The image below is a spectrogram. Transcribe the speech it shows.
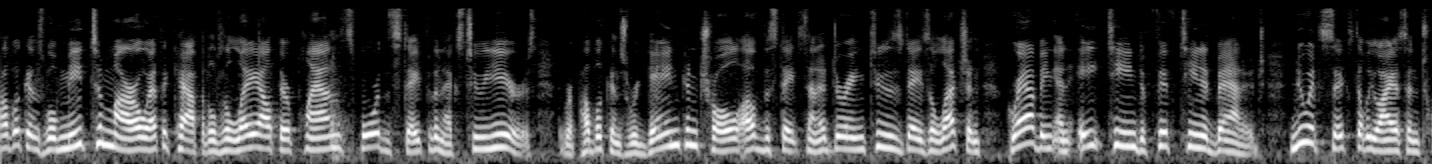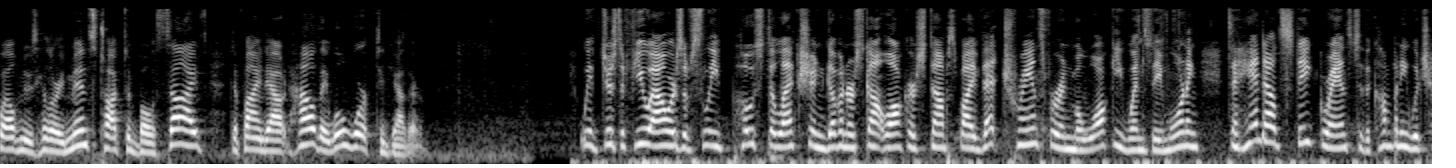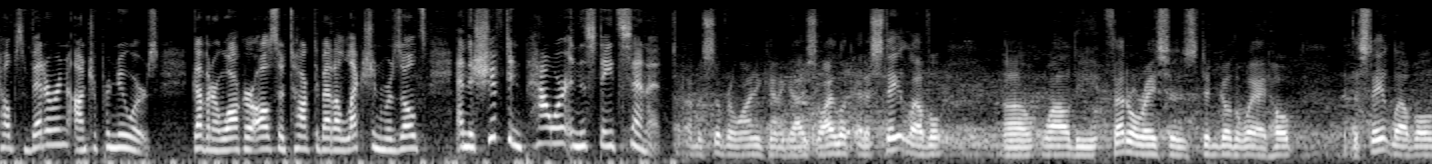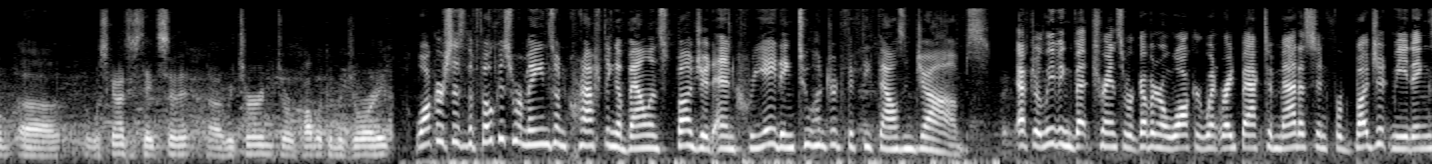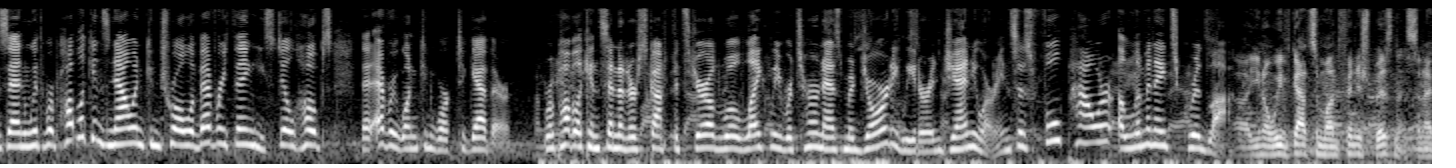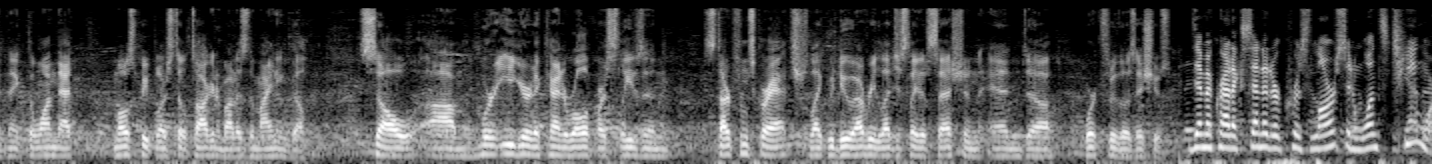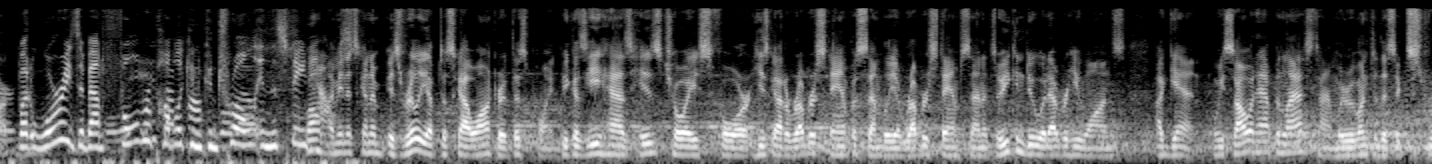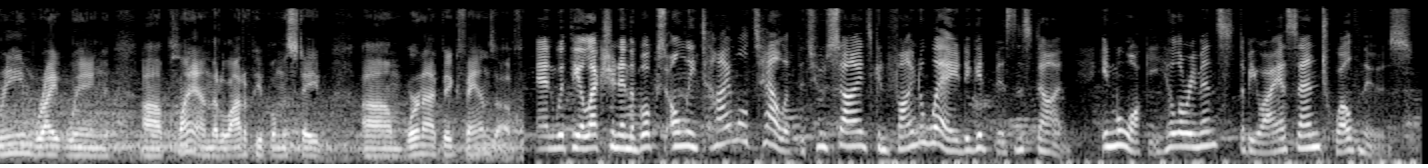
Republicans will meet tomorrow at the Capitol to lay out their plans for the state for the next two years. The Republicans regained control of the state Senate during Tuesday's election, grabbing an 18 to 15 advantage. New at 6, WISN 12 News Hillary Mintz talked to both sides to find out how they will work together. With just a few hours of sleep post election, Governor Scott Walker stops by Vet Transfer in Milwaukee Wednesday morning to hand out state grants to the company which helps veteran entrepreneurs. Governor Walker also talked about election results and the shift in power in the state Senate. I'm a silver lining kind of guy, so I look at a state level. Uh, while the federal races didn't go the way I'd hoped, at the state level, uh, the Wisconsin State Senate uh, returned to a Republican majority. Walker says the focus remains on crafting a balanced budget and creating 250,000 jobs. After leaving vet transfer, Governor Walker went right back to Madison for budget meetings. And with Republicans now in control of everything, he still hopes that everyone can work together. Republican Senator Scott Fitzgerald will likely return as majority leader in January and says full power eliminates gridlock. Uh, you know, we've got some unfinished business, and I think the one that most people are still talking about is the mining bill. So um, we're eager to kind of roll up our sleeves and start from scratch like we do every legislative session and uh, work through those issues. Democratic Senator Chris Larson wants teamwork, but worries about full Republican control in the state well, house. I mean, it's going to it's really up to Scott Walker at this point because he has his choice for he's got a rubber stamp assembly, a rubber stamp Senate, so he can do whatever he wants. Again, we saw what happened last time where we went to this extreme right wing uh, plan that a lot of people in the state um, were not big fans of. And with the election in the books, only time will tell if the sides can find a way to get business done. In Milwaukee, Hillary Mintz, WISN 12 News.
